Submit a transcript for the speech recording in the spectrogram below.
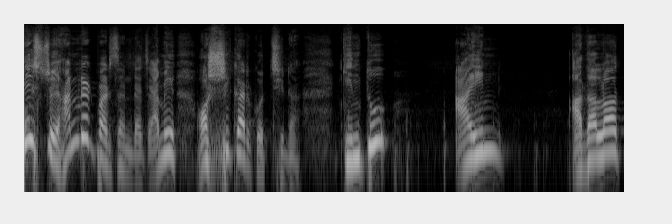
নিশ্চয়ই হান্ড্রেড পার্সেন্ট আছে আমি অস্বীকার করছি না। কিন্তু আইন আদালত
